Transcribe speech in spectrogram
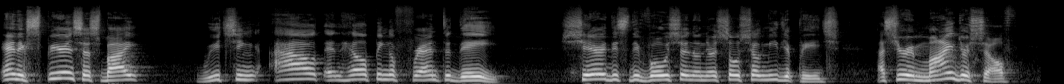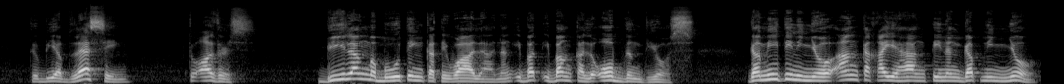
and experiences by reaching out and helping a friend today. Share this devotion on your social media page as you remind yourself to be a blessing to others. Bilang mabuting katiwala ng iba't ibang kaloob ng Diyos, gamitin ninyo ang kakayahang tinanggap ninyo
